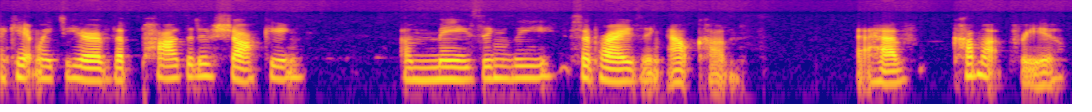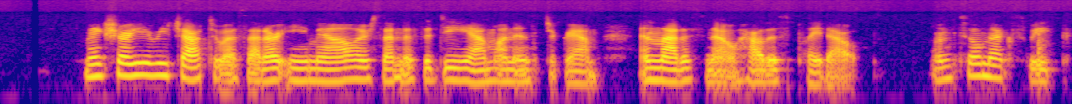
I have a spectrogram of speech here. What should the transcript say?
I can't wait to hear of the positive, shocking, amazingly surprising outcomes that have come up for you. Make sure you reach out to us at our email or send us a DM on Instagram and let us know how this played out. Until next week.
